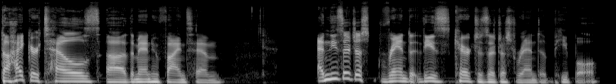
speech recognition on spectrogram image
the hiker tells uh, the man who finds him, and these are just random, these characters are just random people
